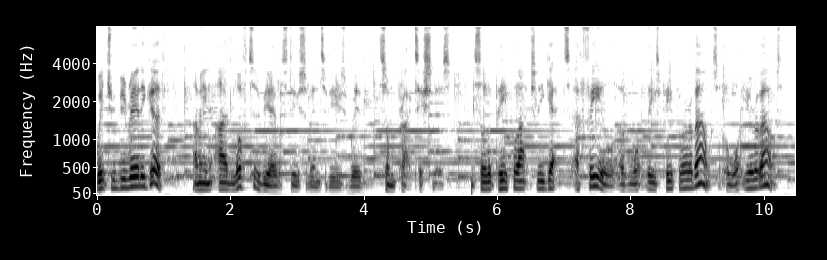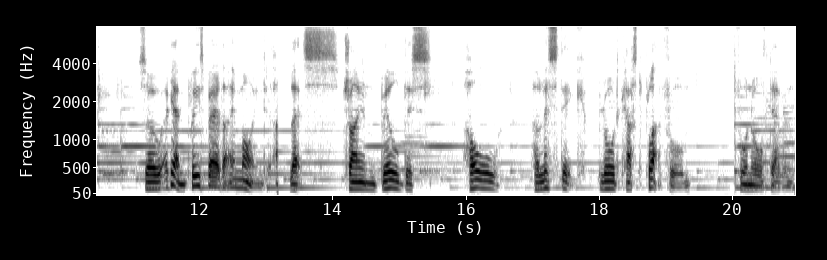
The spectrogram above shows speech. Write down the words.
which would be really good. I mean, I'd love to be able to do some interviews with some practitioners so that people actually get a feel of what these people are about or what you're about. So, again, please bear that in mind. Let's try and build this whole holistic broadcast platform for North Devon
